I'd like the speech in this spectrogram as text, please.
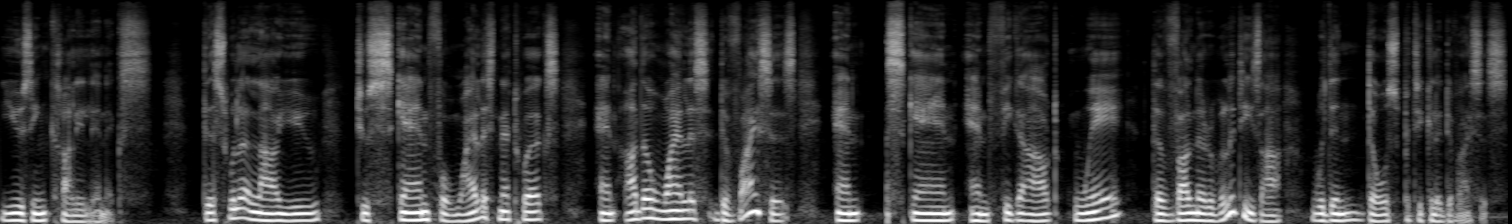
using Kali Linux. This will allow you to scan for wireless networks and other wireless devices and scan and figure out where the vulnerabilities are within those particular devices.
